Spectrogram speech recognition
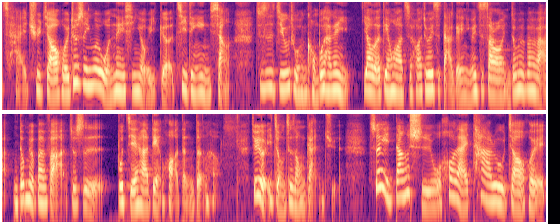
才去教会，就是因为我内心有一个既定印象，就是基督徒很恐怖，他跟你要了电话之后，就一直打给你，一直骚扰你，都没有办法，你都没有办法，就是不接他电话等等哈。”就有一种这种感觉，所以当时我后来踏入教会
